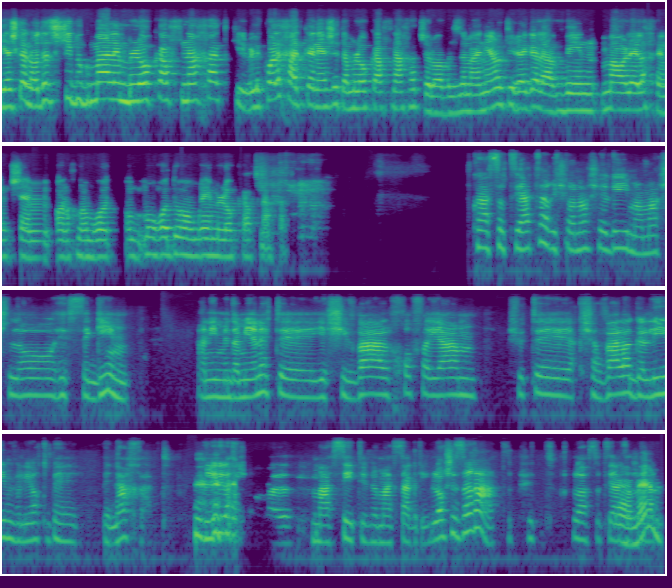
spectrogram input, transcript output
יש כאן עוד איזושהי דוגמה למלוא כף נחת? כאילו, לכל אחד כאן יש את המלוא כף נחת שלו, אבל זה מעניין אותי רגע להבין מה עולה לכם כשאנחנו אומרות, אומרות ואומרים מלוא כף נחת. דווקא האסוציאציה הראשונה שלי היא ממש לא הישגים. אני מדמיינת אה, ישיבה על חוף הים, פשוט אה, הקשבה לגלים ולהיות בנחת, בלי לחשוב על מה עשיתי ומה השגתי. לא שזה רע, זה פשוט לא אסוציאציה מהמם.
